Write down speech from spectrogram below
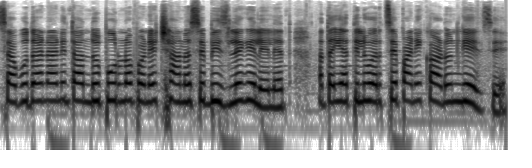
साबुदाणा आणि तांदूळ पूर्णपणे छान असे भिजले गेलेले आहेत. आता यातील वरचे पाणी काढून घ्यायचे.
